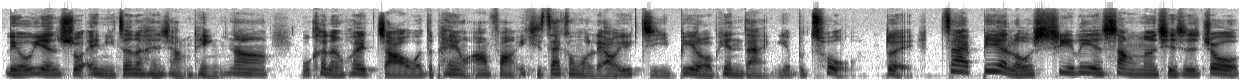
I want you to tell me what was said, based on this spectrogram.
留言说，哎，你真的很想听，那我可能会找我的朋友阿芳一起再跟我聊一集 BL 片段，也不错。对，在毕业楼系列上呢，其实就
